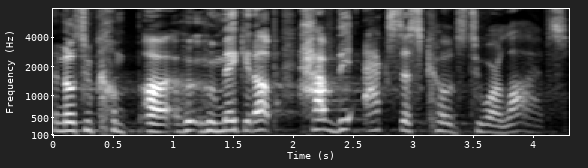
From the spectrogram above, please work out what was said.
and those who, com- uh, who, who make it up have the access codes to our lives.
